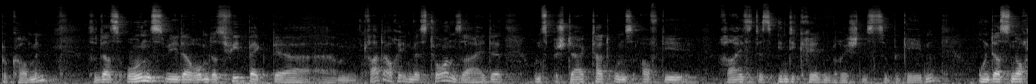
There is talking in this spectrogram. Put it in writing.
bekommen, sodass uns wiederum das Feedback der ähm, gerade auch Investorenseite uns bestärkt hat, uns auf die Reise des integrierten Berichtens zu begeben und das noch,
